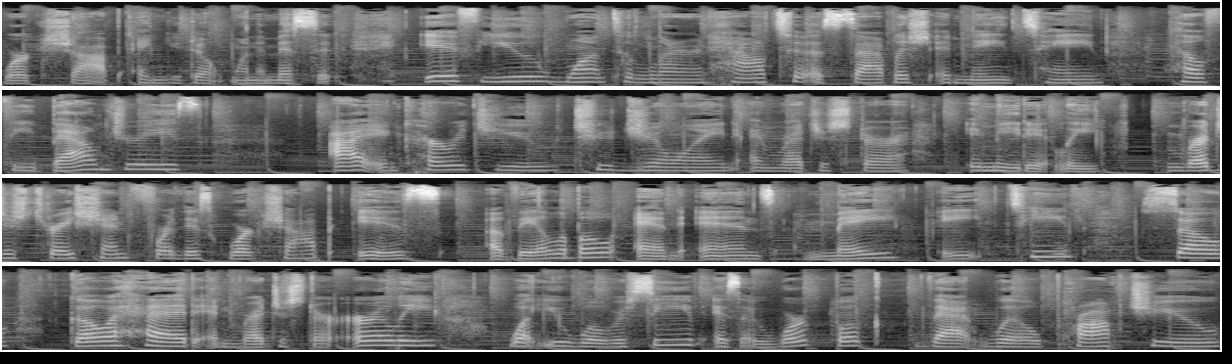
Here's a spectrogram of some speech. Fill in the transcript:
workshop, and you don't want to miss it. If you want to learn how to establish and maintain healthy boundaries, I encourage you to join and register immediately. Registration for this workshop is available and ends May 18th. So go ahead and register early. What you will receive is a workbook that will prompt you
